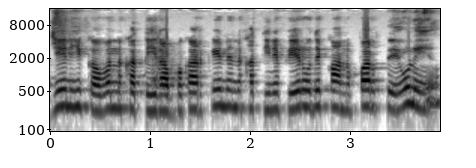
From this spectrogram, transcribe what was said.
ਜੇ ਨਹੀਂ ਕਵਰ ਨਖੱਤੀ ਰੱਬ ਕਰਕੇ ਇਹਨੇ ਨਖੱਤੀ ਨੇ ਫੇਰ ਉਹਦੇ ਕੰਨ ਭਰਤੇ ਹੋਣੇ ਆ।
